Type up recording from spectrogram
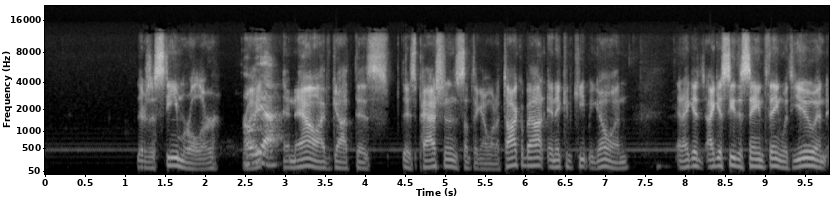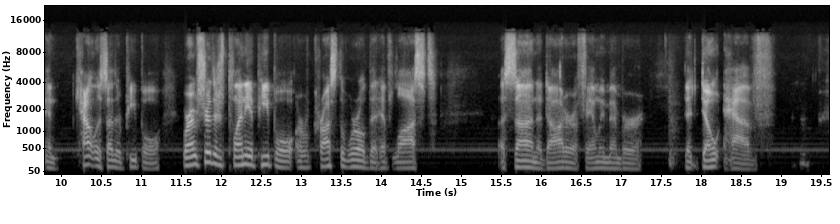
there's a steamroller, Oh, right? yeah. And now I've got this this passion, and something I want to talk about, and it can keep me going. And I get I get see the same thing with you and and countless other people, where I'm sure there's plenty of people across the world that have lost a son, a daughter, a family member that don't have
